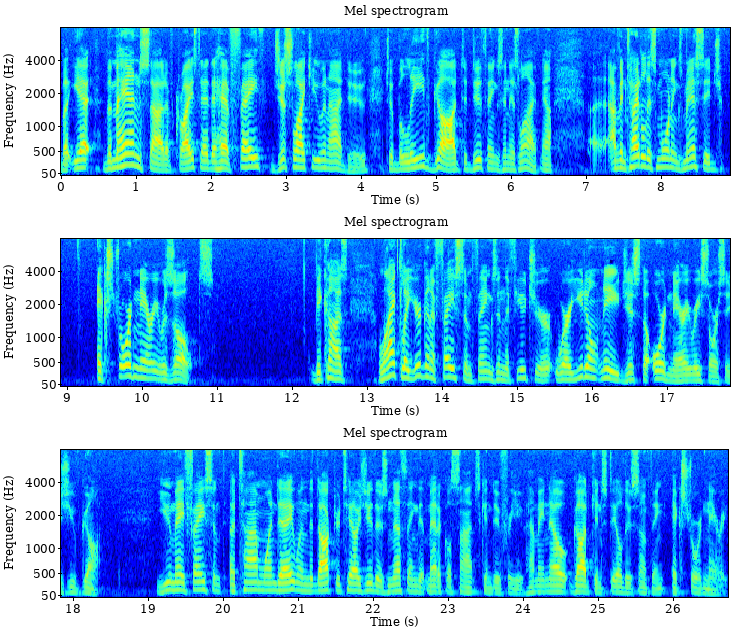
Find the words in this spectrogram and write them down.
But yet, the man side of Christ had to have faith, just like you and I do, to believe God to do things in his life. Now, uh, I've entitled this morning's message, Extraordinary Results. Because likely you're going to face some things in the future where you don't need just the ordinary resources you've got. You may face a time one day when the doctor tells you there's nothing that medical science can do for you. How many know God can still do something extraordinary?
